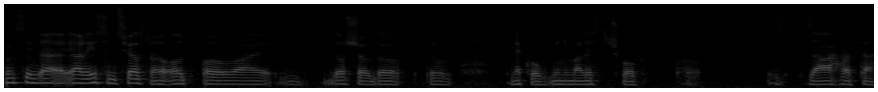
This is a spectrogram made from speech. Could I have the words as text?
Mislim da ja nisam svjesno od, ovaj, došao do, do nekog minimalističkog eh, zahvata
